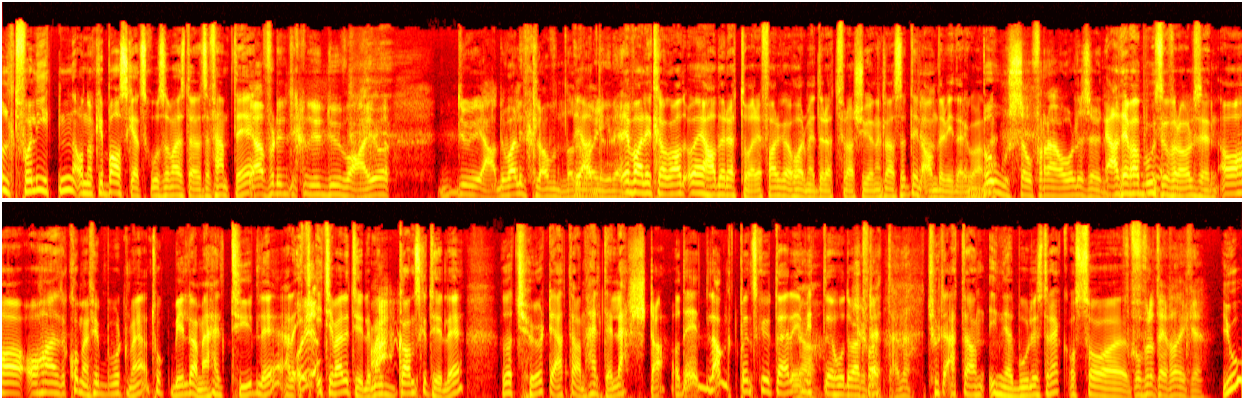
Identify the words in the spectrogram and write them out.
altfor liten, og noen basketsko som var i størrelse 50. Ja, for du, du, du var jo du, ja, du var litt klovn da du Ja, var yngre. jeg var litt klovn, og jeg hadde rødt hår. Jeg farga håret mitt rødt fra 7. klasse til andre videregående. Boso fra Ålesund. Ja, det var Boso fra Ålesund. Og, og han kom en fyr bort med, tok bilder av meg helt tydelig. Eller ikke, ikke veldig tydelig, men ganske tydelig. Og da kjørte jeg etter han helt til Lerstad. Og det er langt på en scooter, i Ja, mitt eh, hode i hvert kjørte fall. etter han. Kjørte etter han inn i et boligstrøk, og så Konfronterte han ikke? Jo!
